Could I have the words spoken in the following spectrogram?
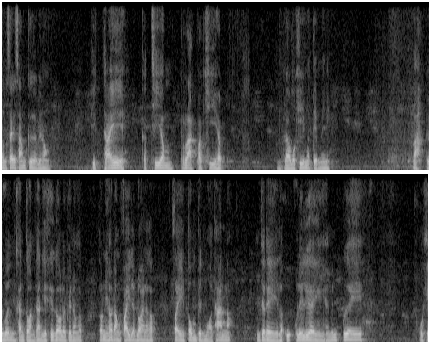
ต้องใส่สามเกลือพี่น้อง พริกไทย กระเทียม รากผักชีครับ เราบักชีมาเต็มเลยนี่มาไปเบิ่งขั้นตอนการเย็ดคือเก็เลยพี่น้องครับ ตอนนี้เขาดังไฟเรียบร้อยแล้วครับ ใส่ต้มเป็นหมอท่านเนาะ มันจะได้ละอุเรื่อยๆ ให้มันเปื่อย โอเค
